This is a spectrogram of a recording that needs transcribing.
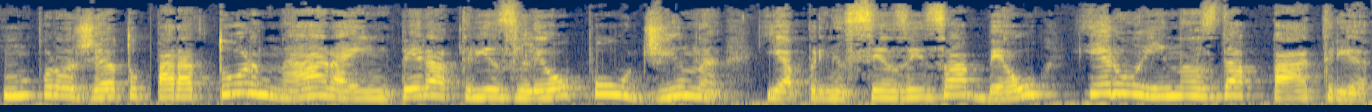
um projeto para tornar a imperatriz Leopoldina e a princesa Isabel heroínas da pátria,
